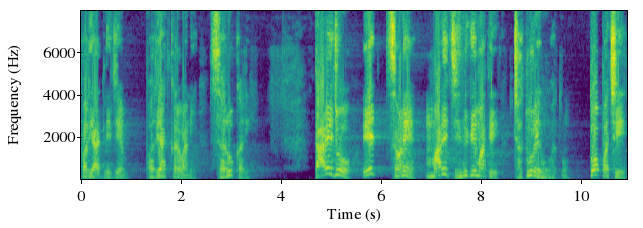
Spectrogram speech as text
ફરિયાદની જેમ ફરિયાદ કરવાની શરૂ કરી. તારે જો એ ક્ષણે મારી જિંદગીમાંથી જતું રહેવું હતું, તો પછી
